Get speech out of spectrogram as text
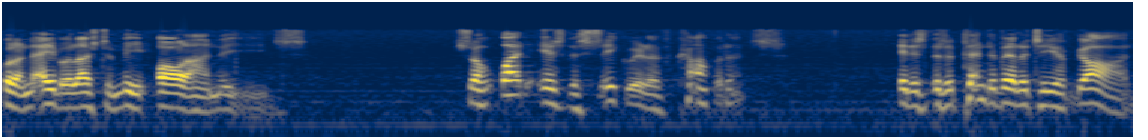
will enable us to meet all our needs. So, what is the secret of confidence? It is the dependability of God.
